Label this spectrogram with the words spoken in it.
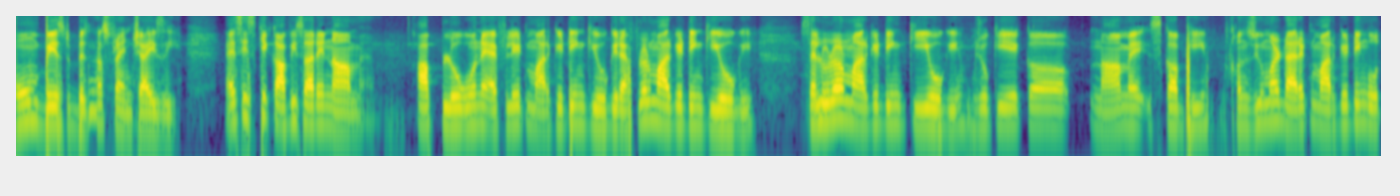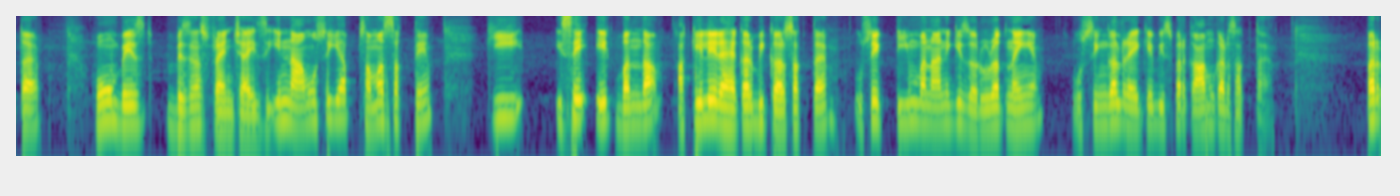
home based business franchisee ऐसे इसके काफ़ी सारे नाम हैं। आप लोगों ने एफिलेट मार्केटिंग की होगी, रेफरल मार्केटिंग की होगी सेलुलर मार्केटिंग की होगी, जो कि एक नाम है इसका भी। कंज्यूमर डायरेक्ट मार्केटिंग होता है। होम बेस्ड बिज़नेस फ्रेंचाइजी इन नामों से ही आप समझ सकते हैं कि इसे एक बंदा अकेले रहकर भी कर सकता है। उसे एक टीम बनाने की ज़रूरत नहीं है। वो सिंगल रह के भी इस पर काम कर सकता है। पर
